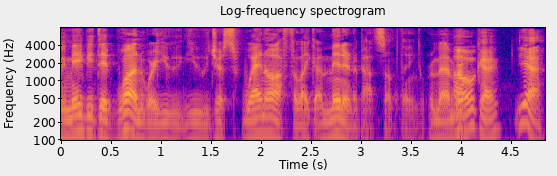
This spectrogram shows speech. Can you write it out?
We maybe did one where you you just went off for like a minute about something. Remember? Oh, okay. Yeah.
